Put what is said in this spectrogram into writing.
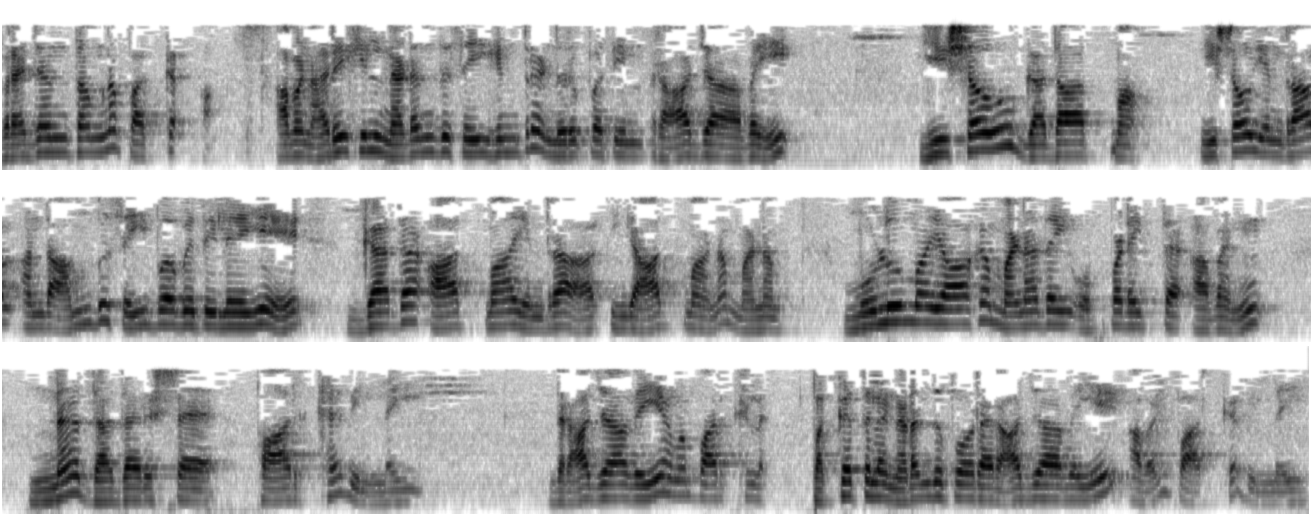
பிரஜந்தம்னா பக்க அவன் அருகில் நடந்து செய்கின்ற நிருப்பத்தின் ராஜாவை இஷௌ கதாத்மா இஷௌ என்றால் அந்த அம்பு செய்பவதிலேயே கத ஆத்மா என்றால் இங்க ஆத்மான மனம். முழுமையாக மனதை ஒப்படைத்த அவன் ந ததர்ஷ பார்க்கவில்லை. இந்த ராஜாவையே அவன் பார்க்கல. பக்கத்துல நடந்து போற ராஜாவையே அவன் பார்க்கவில்லை.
